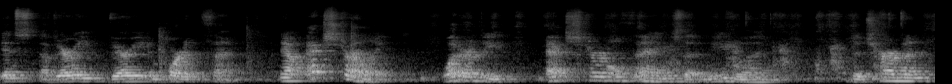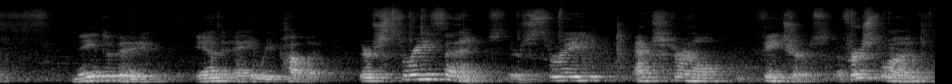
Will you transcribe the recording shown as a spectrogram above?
It's a very, very important thing. Now, externally, what are the external things that we would determine need to be in a republic? There's three things. There's three external features. The first one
